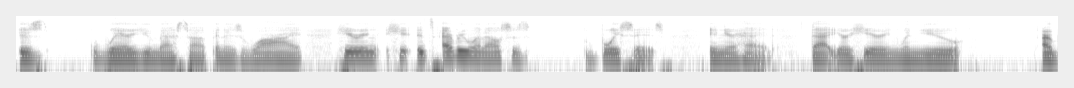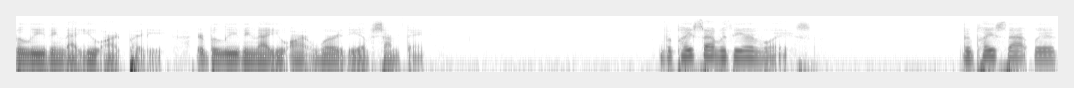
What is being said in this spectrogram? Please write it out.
is where you mess up and is why hearing he, it's everyone else's voices in your head that you're hearing when you are believing that you aren't pretty or believing that you aren't worthy of something. Replace that with your voice. Replace that with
